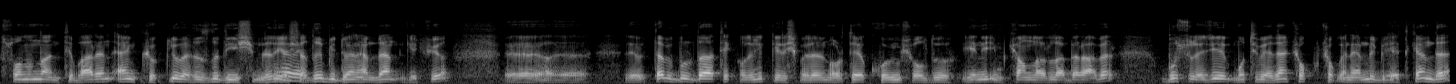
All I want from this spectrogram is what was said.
sonundan itibaren en köklü ve hızlı değişimleri Evet. yaşadığı bir dönemden geçiyor. E, e, tabii burada teknolojik gelişmelerin ortaya koymuş olduğu yeni imkanlarla beraber bu süreci motive eden çok çok önemli bir etken de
